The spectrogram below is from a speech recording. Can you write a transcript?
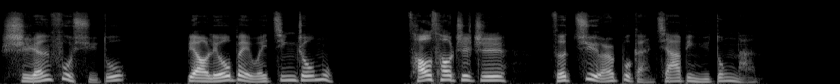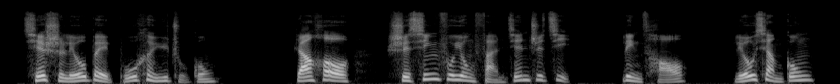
使人赴许都。”表刘备为荆州牧，曹操知之，则惧而不敢加兵于东南。且使刘备不恨于主公，然后使心腹用反间之计，令曹刘相公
